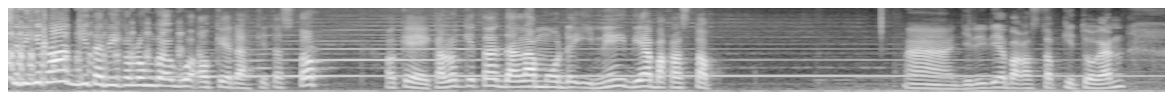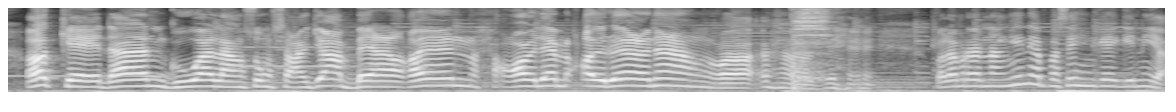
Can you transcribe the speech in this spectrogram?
Sedikit lagi tadi kalau nggak gua. Oke, dah, kita stop. Oke, kalau kita dalam mode ini dia bakal stop. Nah, jadi dia bakal stop gitu kan. Oke, dan gua langsung saja belkan kolam renang. Oke. Kolam renang ini apa sih kayak gini ya?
